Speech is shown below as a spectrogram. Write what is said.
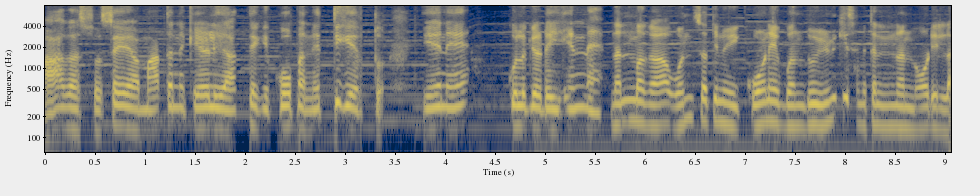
ಆಗ ಸೊಸೆಯ ಮಾತನ್ನು ಕೇಳಿ ಅತ್ತೆಗೆ ಕೋಪ ನೆತ್ತಿಗೆ ಇರ್ತು. ಏನೇ, ಕುಲಗಡೆ ಹೆಣ್ಣೆ ನನ್ನ ಮಗ ಒಂದ್ಸತಿನೂ ಈ ಕೋಣೆಗೆ ಬಂದು ಇಣುಕಿ ಸಮೇತ ನಿನ್ನ ನೋಡಿಲ್ಲ.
